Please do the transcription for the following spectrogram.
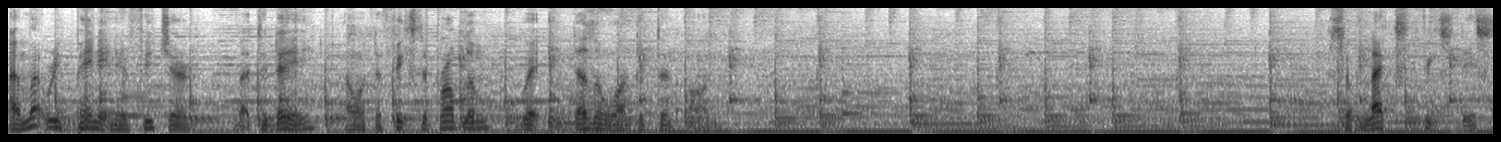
I might repaint it in the future, but today I want to fix the problem where it doesn't want to turn on. So let's fix this.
